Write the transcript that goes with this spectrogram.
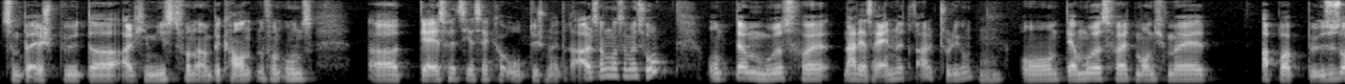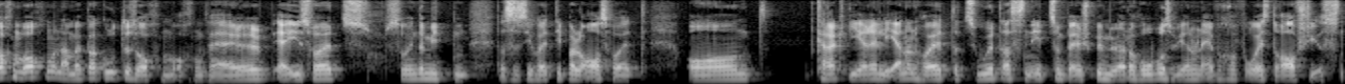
Zum Beispiel der Alchemist von einem Bekannten von uns, äh, der ist halt sehr, sehr chaotisch neutral, sagen wir es einmal so. Und der muss halt, nein, der ist rein neutral, Entschuldigung. Mhm. Und der muss halt manchmal ein paar böse Sachen machen und einmal ein paar gute Sachen machen, weil er ist halt so in der Mitte, dass er sich halt die Balance hält. Und Charaktere lernen halt dazu, dass nicht zum Beispiel Mörder-Hobos werden und einfach auf alles draufschießen.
